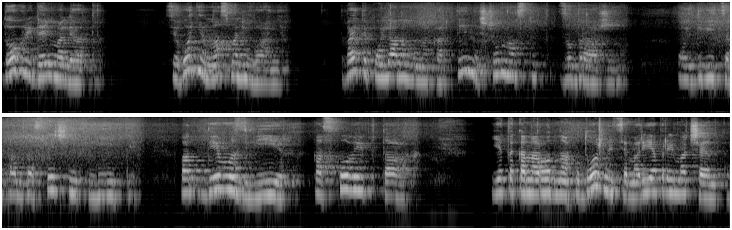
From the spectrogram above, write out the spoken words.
Добрий день, малята! Сьогодні в нас малювання. Давайте поглянемо на картини, що в нас тут зображено. Ось дивіться, фантастичні квіти, дивозвір, казковий птах. Є така народна художниця Марія Приймаченко.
